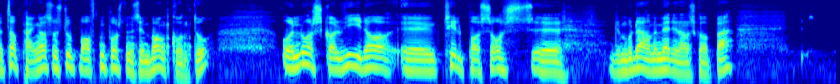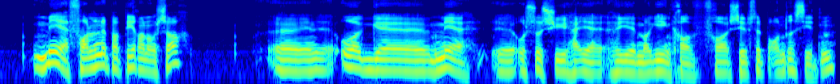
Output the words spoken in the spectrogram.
Dette er penger som sto på Aftenposten sin bankkonto. Og nå skal vi da uh, tilpasse oss uh, det moderne medielandskapet med fallende papirannonser Eh, og eh, med eh, også skyhøye marginkrav fra Skipsted på andre siden.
